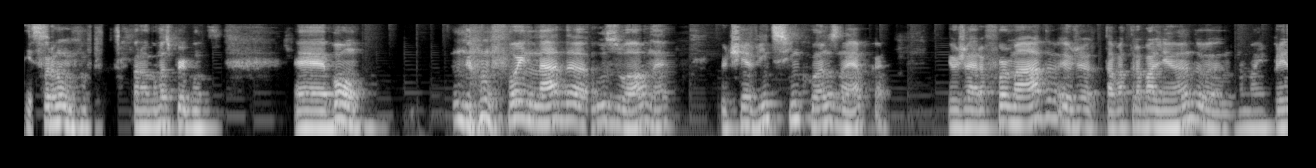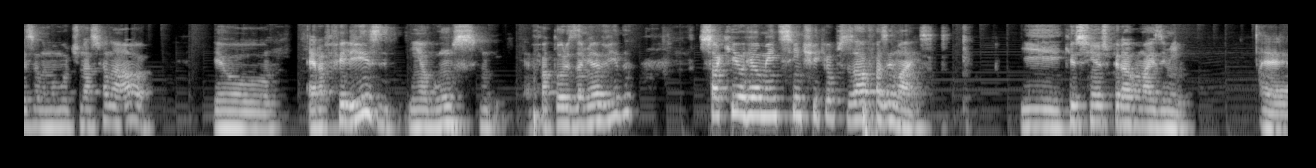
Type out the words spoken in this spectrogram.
Isso. Foram, foram algumas perguntas. É, bom, não foi nada usual, né? Eu tinha 25 anos na época, eu já era formado, eu já estava trabalhando numa empresa, numa multinacional, eu era feliz em alguns fatores da minha vida, só que eu realmente senti que eu precisava fazer mais e que o Senhor esperava mais de mim. É,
